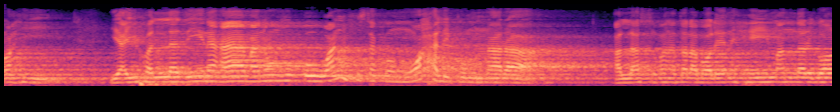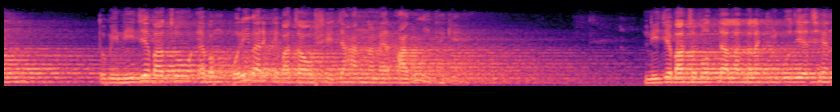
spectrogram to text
রহিম। নারা। আল্লাহ বলেন, হে ইমানদারগণ তুমি নিজে বাঁচো এবং পরিবারকে বাঁচাও সেই জাহান্নামের আগুন থেকে। নিজে বাঁচো বলতে আল্লাহ তালা কি বুঝিয়েছেন?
